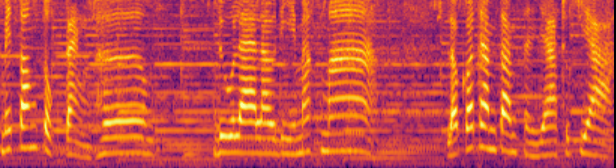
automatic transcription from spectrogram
ไม่ต้องตกแต่งเพิ่ม ดูแลเราดีมากๆ แล้วก็ทำตามสัญญาทุกอย่าง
